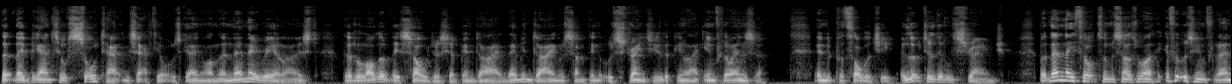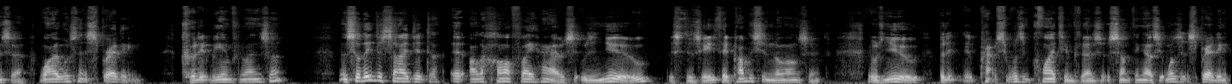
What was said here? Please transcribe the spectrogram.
that they began to sort out exactly what was going on. And then they realised that a lot of these soldiers had been dying. They'd been dying of something that was strangely looking like influenza in the pathology. It looked a little strange. But then they thought to themselves, well, if it was influenza, why wasn't it spreading? Could it be influenza? And so they decided uh, on a halfway house. It was new, this disease. They published it in the Lancet. It was new, but it, it, perhaps it wasn't quite influenza. It was something else. It wasn't spreading,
